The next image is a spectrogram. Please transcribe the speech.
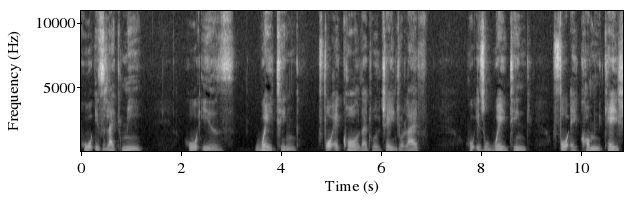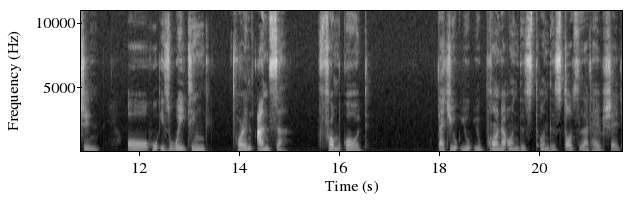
who is like me, who is waiting for a call that will change your life, who is waiting for a communication or who is waiting for an answer from God that you you you ponder on this on these thoughts that I have shared.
